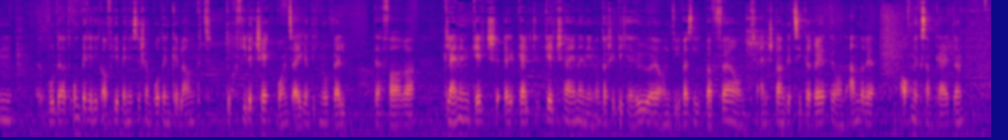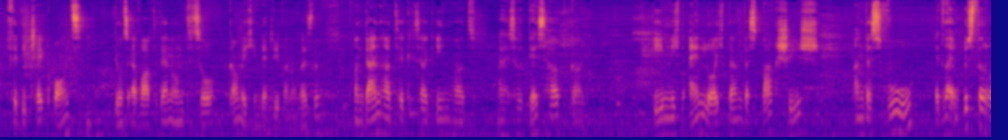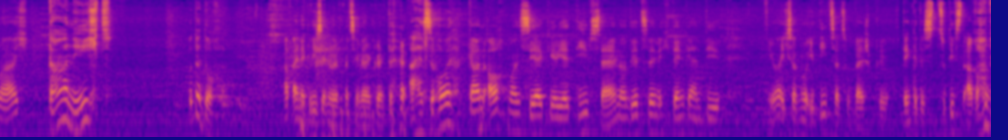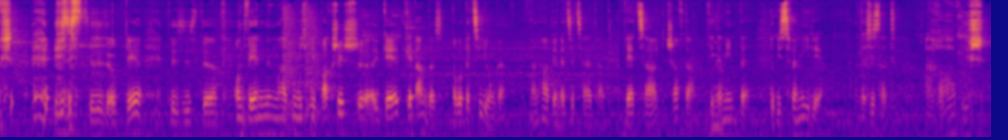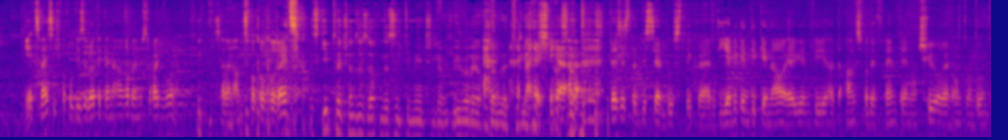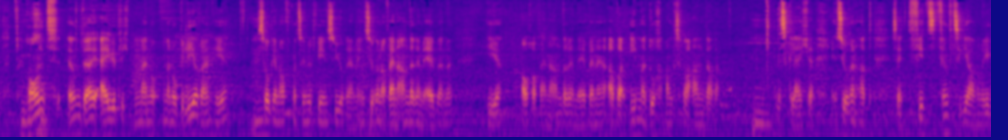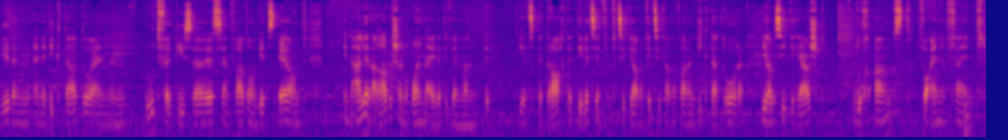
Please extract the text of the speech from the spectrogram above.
wurde halt unbehelligt auf libanesischem Boden gelangt, durch viele Checkpoints eigentlich nur, weil der Fahrer kleinen Geld, äh, Geld, Geldscheinen in unterschiedlicher Höhe und ich weiß nicht, Parfum und eine Stange Zigarette und andere Aufmerksamkeiten für die Checkpoints, die uns erwarteten und so kam ich in den Libanon, weißt du? Und dann hat er gesagt, ihm hat, also deshalb kann ihm nicht einleuchten, dass Bakschisch an das Wu, etwa in Österreich, gar nicht oder doch ab einer gewissen Höhe funktionieren könnte. Also kann auch man sehr kreativ sein und jetzt, wenn ich denke an die ja, ich sage nur Ibiza zum Beispiel. Ich denke, das ist zutiefst arabisch. das, ist, das ist okay. Das ist, äh, und wenn man nicht mit Bakschisch äh, geht, geht anders. Aber Beziehungen. Man hat in letzter Zeit hat. Wer zahlt, schafft an. Vitamin B. Du bist Familie. Und das ist halt arabisch. Jetzt weiß ich, warum diese Leute keine Araber in Österreich wohnen. Sie haben Angst vor Konkurrenz. Es gibt halt schon so Sachen, da sind die Menschen, glaube ich, überall auf der Welt gleich. ja, also, das ist ein bisschen lustig, weil diejenigen, die genau irgendwie hat Angst vor den Fremden und Schüren und und und. Und, und, und äh, eigentlich manipulieren hier mhm. so genau funktioniert wie in Syrien. In Syrien auf einer anderen Ebene, hier auch auf einer anderen Ebene, aber immer durch Angst vor anderen. Mhm. Das Gleiche. In Syrien hat seit 40, 50 Jahren regiert ein, ein Diktator, ein Blutvergießer, jetzt sein Vater und jetzt er. Und in allen arabischen Räumen eigentlich, wenn man jetzt betrachtet, die letzten 50 Jahre, 40 Jahre waren Diktatoren. Wie haben sie geherrscht? Durch Angst vor einem Feind,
